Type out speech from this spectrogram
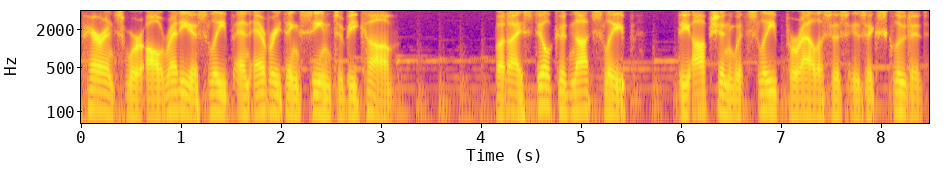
parents were already asleep and everything seemed to be calm. But I still could not sleep, the option with sleep paralysis is excluded.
